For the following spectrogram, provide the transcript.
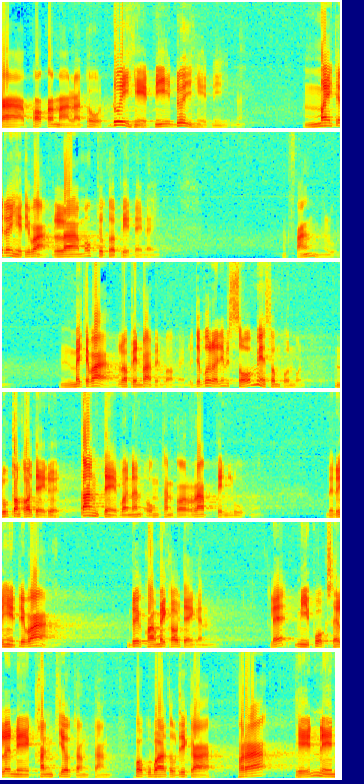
กราบขอขมาลาโทษด้วยเหตุนี้ด้วยเหตุนี้นะไม่จะด้วยเหตุที่ว่า ลามกจุกเพศใดๆฟังลูกไม่ใช่ว่าเราเป็นบ้าเป็นบอไปเราจะพูดอะไรนี่สมเหตุสมผลหมดลูกต้องเข้าใจด้วย ตั้งแต่วันนั้นองค์ท่านก็รับเป็นลูกแต่ด้วยเหตุที่ว่า ด้วยความไม่เข้าใจกัน และมีพวกเสรเนคันเคียวต่างๆ พวกอุบาสกติกา พระเถนเนน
